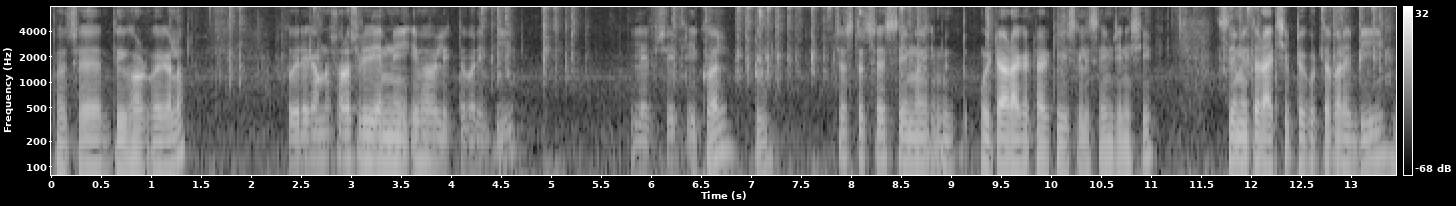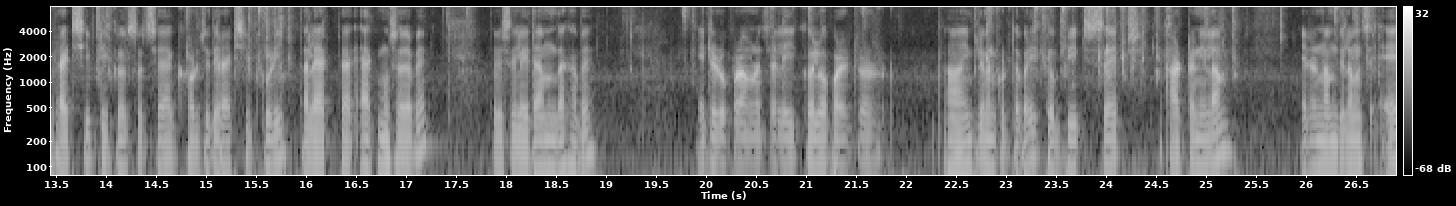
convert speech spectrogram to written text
তো হচ্ছে দুই ঘর হয়ে গেল। তো এটাকে আমরা সরাসরি এমনি এভাবে লিখতে পারি b left shift equal to just হচ্ছে সেম ওইটা আর আগেটা আর কি বেসিক্যালি সেম জিনিসই। সেম এতে রাইট শিফটে করতে পারে বি রাইট শিফট ইকুয়ালস হচ্ছে এক ঘর যদি রাইট শিফট করি, তাহলে একটা, এক মুছে যাবে। তো বেসিক্যালি এটা এমন দেখাবে। এটার উপর আমরা চাইলে ইকুয়াল অপারেটর ইমপ্লিমেন্ট করতে পারি। তো বিট সেট আরটা নিলাম। এটার নাম দিলাম হচ্ছে এ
